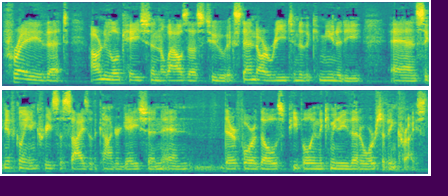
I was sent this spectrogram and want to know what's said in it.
pray that our new location allows us to extend our reach into the community and significantly increase the size of the congregation and therefore those people in the community that are worshiping Christ.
